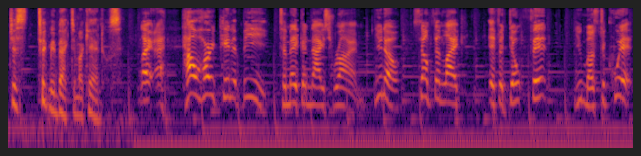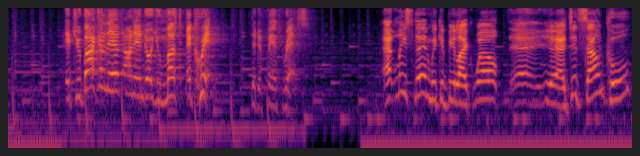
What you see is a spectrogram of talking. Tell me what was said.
Just take me back to my candles. Like, uh, how hard can it be to make a nice rhyme? You know, something like, if it don't fit, you must acquit. If Chewbacca lives on Endor, you must acquit. The defense rests. At least then we could be like, well, uh, yeah, it did sound cool.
